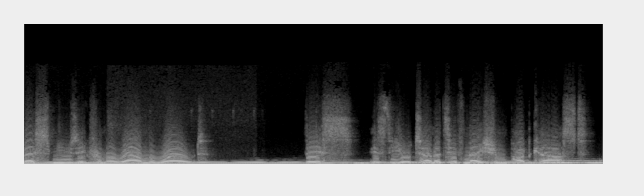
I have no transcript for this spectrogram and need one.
best music from around the world. This is the Alternative Nation Podcast.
